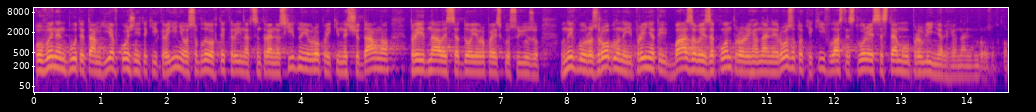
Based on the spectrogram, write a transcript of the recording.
повинен бути там, є в кожній такій країні, особливо в тих країнах Центрально-Східної Європи, які нещодавно приєдналися до Європейського Союзу. В них був розроблений і прийнятий базовий закон про регіональний розвиток, який власне створює систему управління регіональним розвитком.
